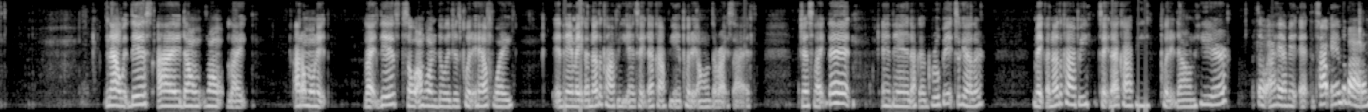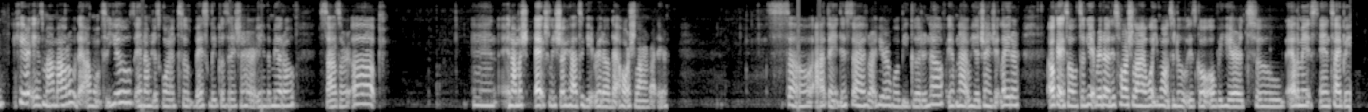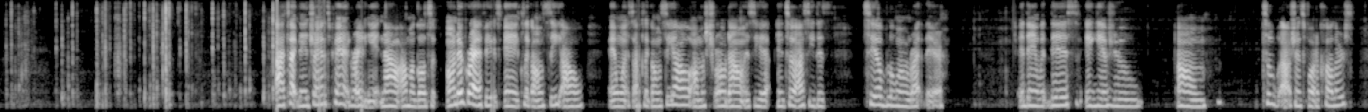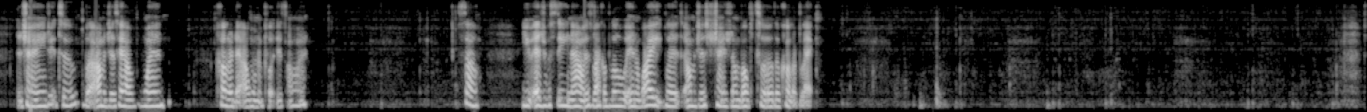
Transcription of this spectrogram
Now with this, I don't want like, I don't want it like this. So I'm to do is just put it halfway and then make another copy and take that copy and put it on the right side. Just like that. And then I could group it together, make another copy, take that copy, put it down here. So I have it at the top and the bottom. Here is my model that I want to use and I'm just going to basically position her in the middle, size her up. And, and I'm going to actually show you how to get rid of that harsh line right there. So I think this size right here will be good enough. If not, we'll change it later. Okay, so to get rid of this harsh line, what you want to do is go over here to elements and type in. I typed in transparent gradient. Now I'm going to go to under graphics and click on see all. And once I click on see all, I'm going to scroll down and see it until I see this teal blue one right there. And then with this, it gives you um, two options for the colors to change it to, but I'm gonna just have one color that I want to put this on. So, you as you can see now it's like a blue and a white, but I'm just change them both to the color black.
